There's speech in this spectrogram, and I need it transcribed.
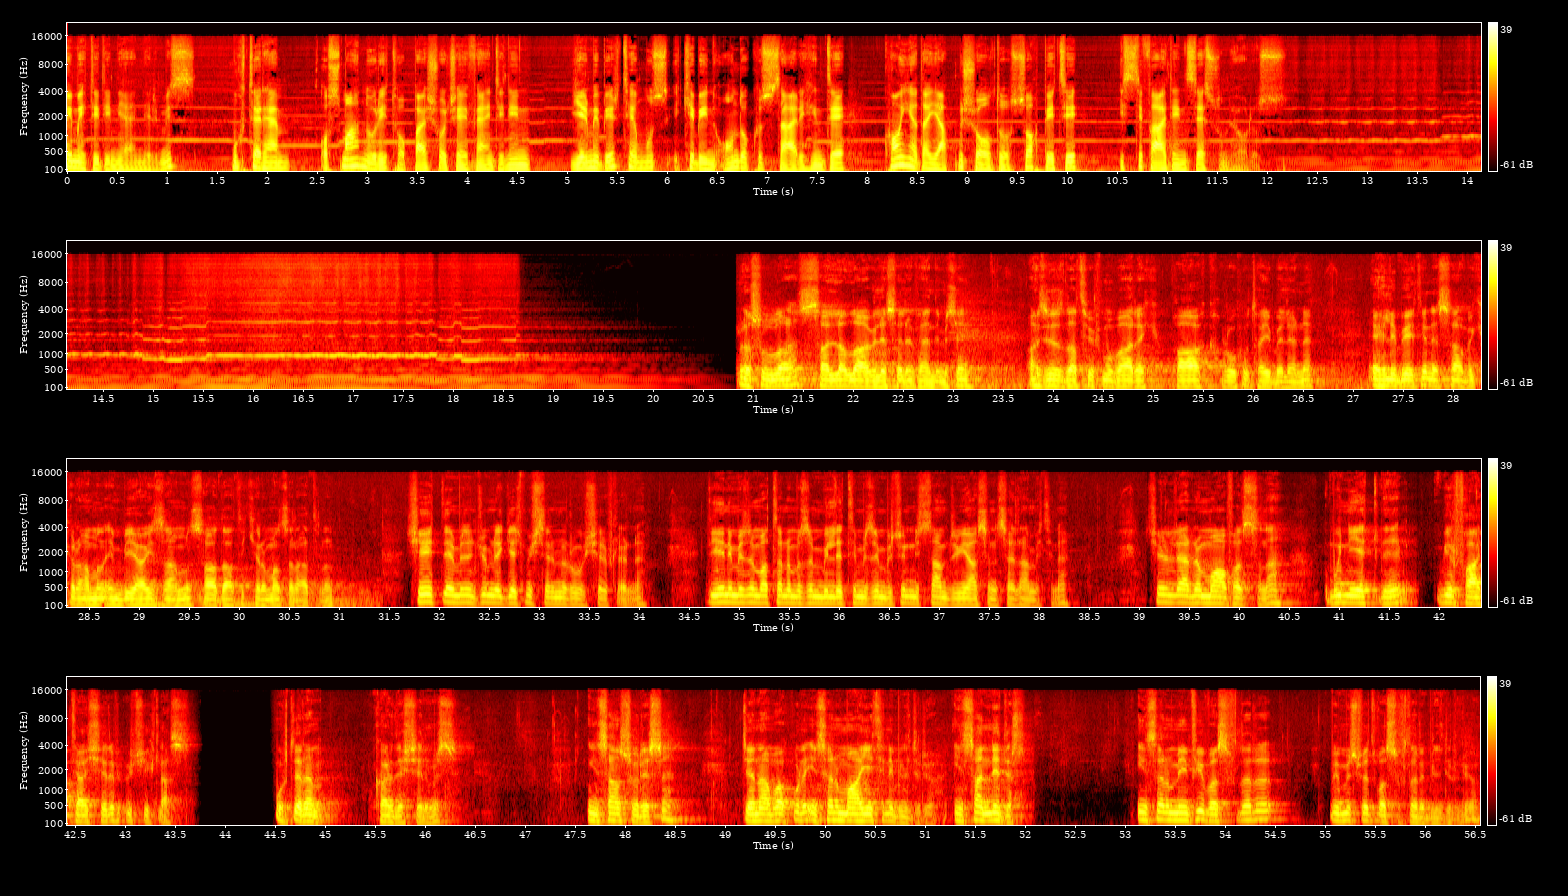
Kıymetli dinleyenlerimiz, muhterem Osman Nuri Topbaş Hoca Efendi'nin 21 Temmuz 2019 tarihinde Konya'da yapmış olduğu sohbeti istifadenize sunuyoruz. Resulullah sallallahu aleyhi ve sellem Efendimizin aziz, latif, mübarek, pak ruhu tayyibelerine, ehl-i beytin, eshab-ı kiramın, enbiya-i izamın, saadat-ı kiram hazaratının, şehitlerimizin cümle geçmişlerimizin ruhu şeriflerine, dinimizin, vatanımızın, milletimizin, bütün İslam dünyasının selametine, şeriflerden muhafazasına, bu niyetli bir Fatiha-i Şerif, üç İhlas. Muhterem kardeşlerimiz, İnsan Suresi Cenab-ı Hak burada insanın mahiyetini bildiriyor. İnsan nedir? İnsanın menfi vasıfları ve müsbet vasıfları bildiriliyor.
